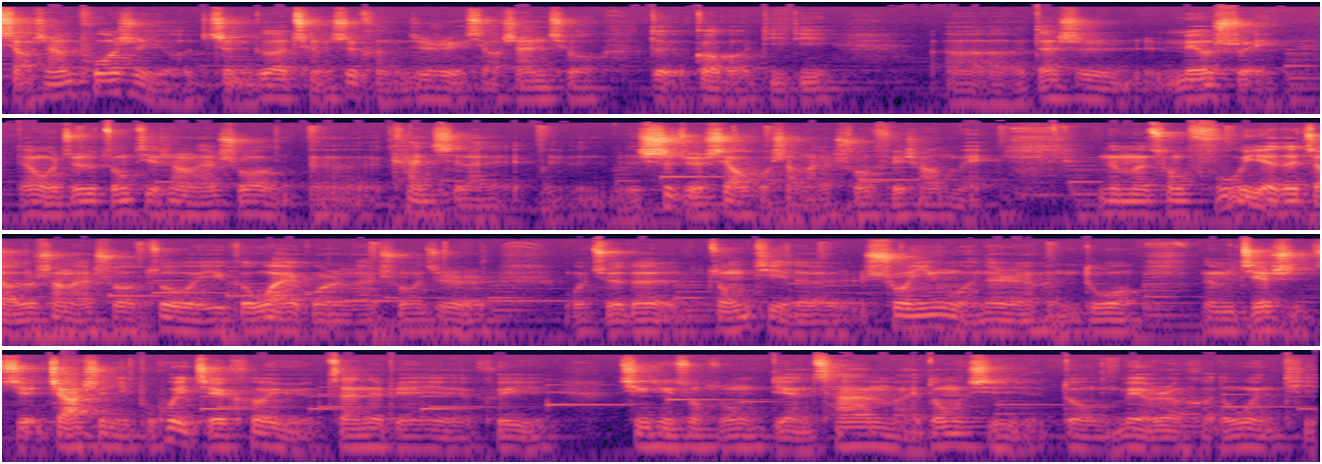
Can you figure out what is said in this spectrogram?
小山坡是有，整个城市可能就是小山丘，都有高高低低，呃，但是没有水。但我觉得总体上来说，呃，看起来视觉效果上来说非常美。那么从服务业的角度上来说，作为一个外国人来说，就是我觉得总体的说英文的人很多。那么即使假假使你不会捷克语，在那边也可以。轻轻松松点餐买东西都没有任何的问题，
